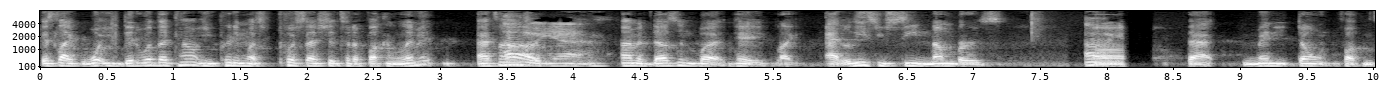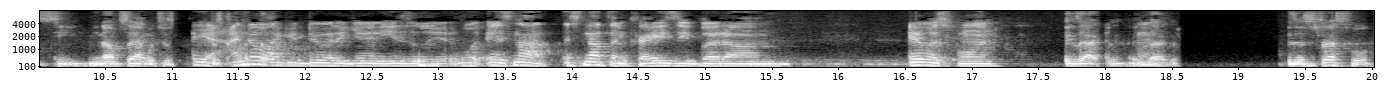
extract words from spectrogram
it's like what you did with the account. You pretty much push that shit to the fucking limit. At times, Oh yeah. time it doesn't. But hey, like at least you see numbers Oh um, that many don't fucking see. You know what I'm saying? Which is yeah, I know. I could do it again easily. It, it's not it's nothing crazy, but um it was fun. exactly, exactly. Is it stressful?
